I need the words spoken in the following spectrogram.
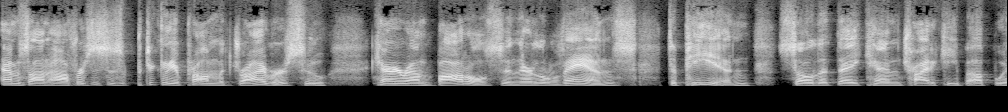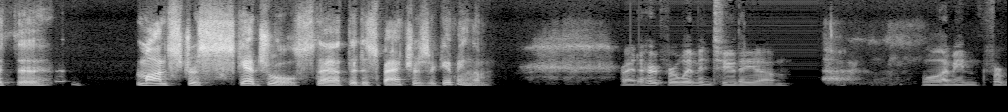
Amazon offers. This is particularly a problem with drivers who carry around bottles in their little vans to pee in so that they can try to keep up with the monstrous schedules that the dispatchers are giving them. Right. I heard for women too, they, um, well, I mean, for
